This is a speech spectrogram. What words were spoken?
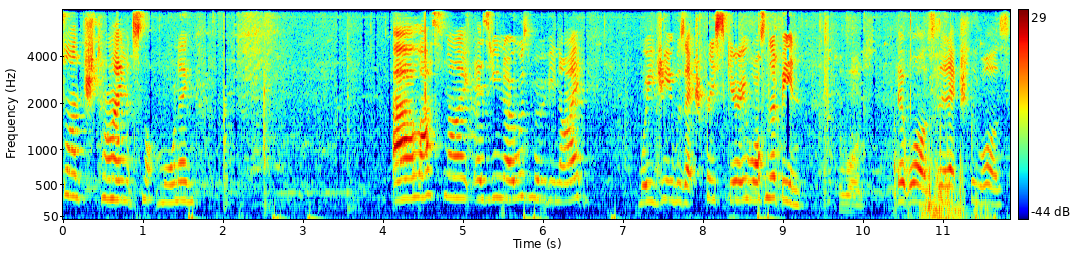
It's lunchtime, it's not morning. Uh, last night, as you know, was movie night. Ouija was actually pretty scary, wasn't it, Ben? It was. It was, it actually was.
